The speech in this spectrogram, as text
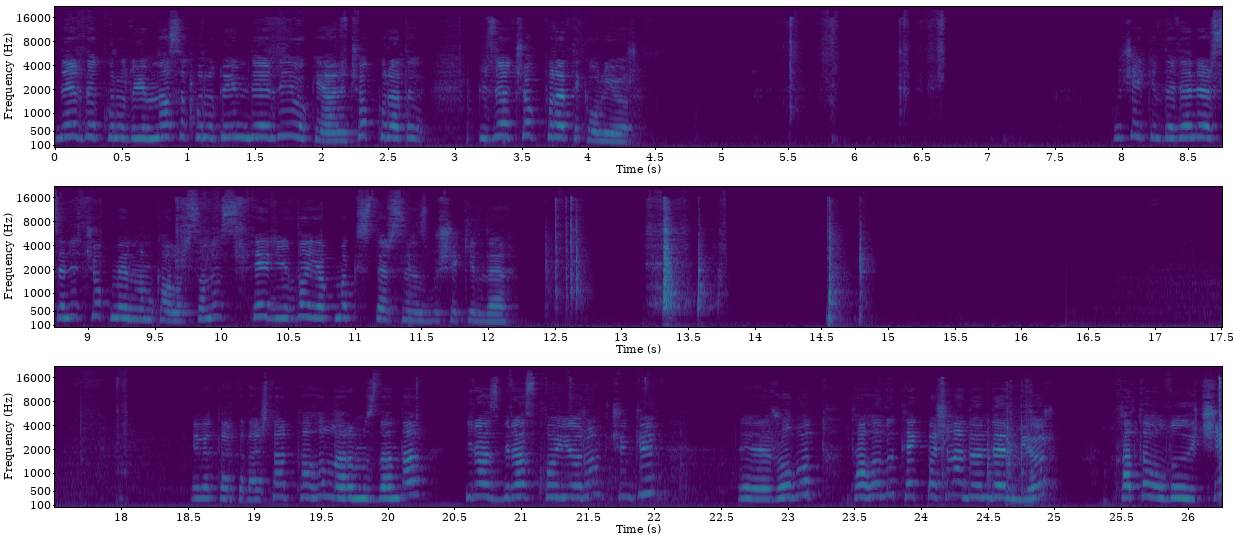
Nerede kuruduyum, nasıl kuruduyum derdi yok yani. Çok pratik, güzel, çok pratik oluyor. Bu şekilde denerseniz çok memnun kalırsınız. Her yılda yapmak istersiniz bu şekilde. Evet arkadaşlar tahıllarımızdan da biraz biraz koyuyorum. Çünkü e, robot tahılı tek başına döndürmüyor. Katı olduğu için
